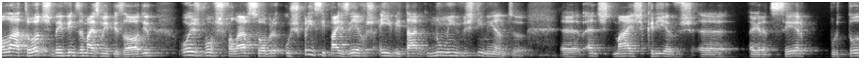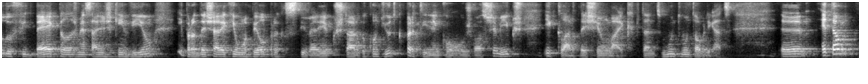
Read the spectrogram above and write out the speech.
Olá a todos, bem-vindos a mais um episódio. Hoje vou-vos falar sobre os principais erros a evitar num investimento. Uh, antes de mais, queria-vos uh, agradecer por todo o feedback, pelas mensagens que enviam e pronto, deixar aqui um apelo para que se estiverem a gostar do conteúdo, que partilhem com os vossos amigos e, claro, deixem um like. Portanto, muito, muito obrigado. Uh, então,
